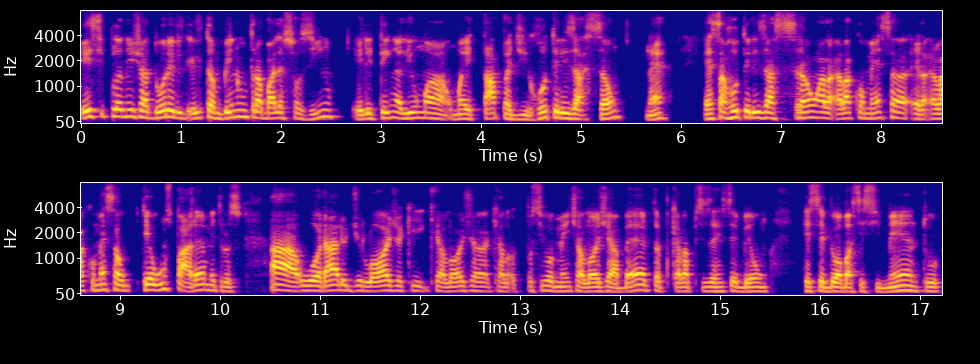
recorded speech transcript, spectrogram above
esse planejador ele, ele também não trabalha sozinho, ele tem ali uma, uma etapa de roteirização, né? Essa roteirização ela, ela começa ela, ela, começa a ter alguns parâmetros. Ah o horário de loja que, que a loja que ela, possivelmente a loja é aberta porque ela precisa receber um receber o abastecimento.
